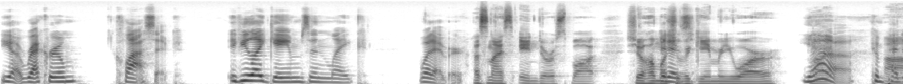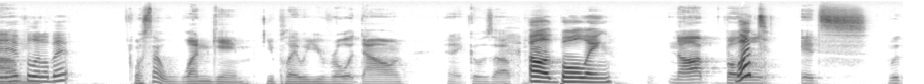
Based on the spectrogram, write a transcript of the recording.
you got Rec Room, classic. If you like games and like whatever. That's a nice indoor spot. Show how much of a gamer you are. Yeah. Competitive Um, a little bit. What's that one game you play where you roll it down and it goes up? Oh, bowling. Not bowl. What? It's with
